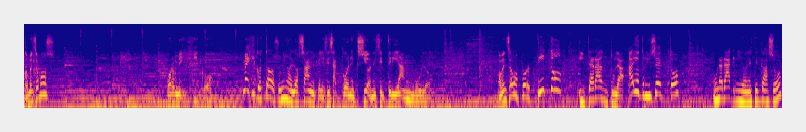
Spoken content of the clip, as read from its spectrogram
Comenzamos por México. México, Estados Unidos, Los Ángeles, esa conexión, ese triángulo. Comenzamos por Tito y Tarántula. Hay otro insecto, un arácnido en este caso,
